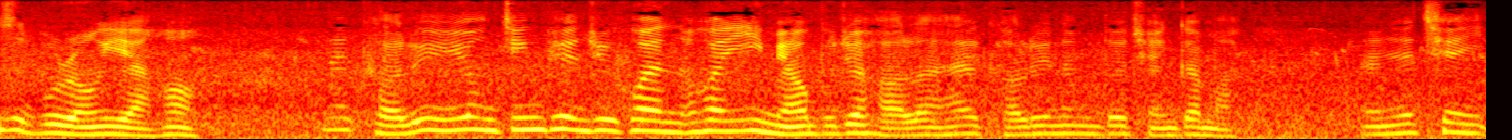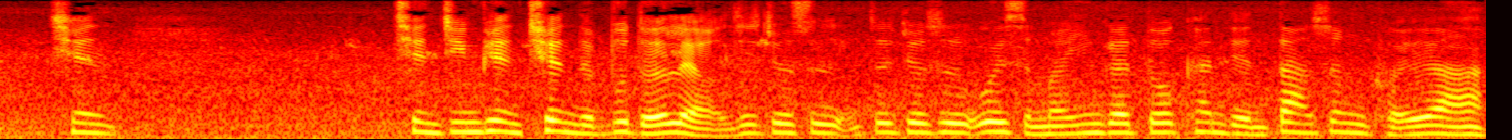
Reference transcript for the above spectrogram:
是不容易啊，哈、那考虑用晶片去换换疫苗不就好了？还考虑那么多钱干嘛？人家欠欠欠晶片欠的不得了，这就是这就是为什么应该多看点大圣魁啊，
